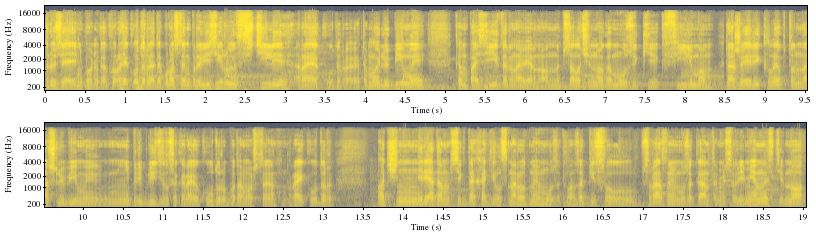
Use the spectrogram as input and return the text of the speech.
Друзья, я не помню, как у Рая Кудера, это просто импровизирую в стиле Рая Кудера. Это мой любимый композитор, наверное. Он написал очень много музыки к фильмам. Даже Эрик Клэптон, наш любимый, не приблизился к Раю Кудеру, потому что Рай Кудер очень рядом всегда ходил с народной музыкой. Он записывал с разными музыкантами современности, но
